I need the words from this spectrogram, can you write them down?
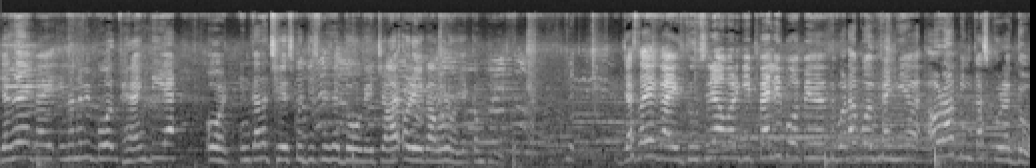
जैसे इन्होंने भी बॉल फेंक दी है, और इनका तो छः स्कोर जिसमें से दो गए, चार, और एक ओवर हो गया कंप्लीट जैसा कि गाइस दूसरे ओवर की पहली बॉल पे इन्होंने बड़ा बॉल फेंक दिया और अब इनका स्कोर है दो।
